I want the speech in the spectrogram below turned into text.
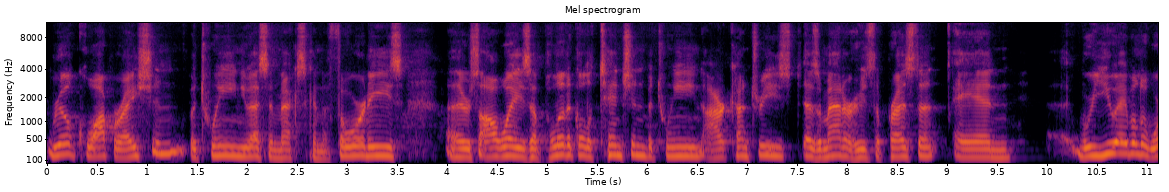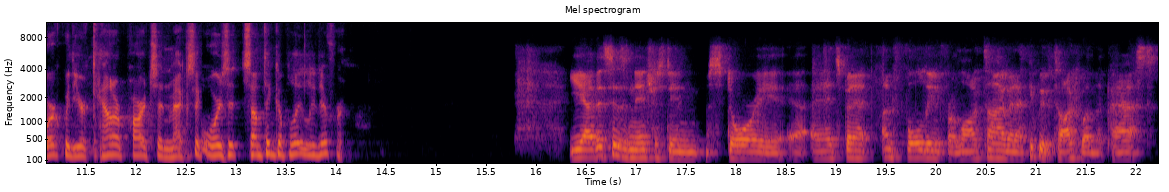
real cooperation between U.S. and Mexican authorities? There's always a political tension between our countries. Doesn't matter who's the president. And uh, were you able to work with your counterparts in Mexico, or is it something completely different? Yeah, this is an interesting story, uh, and it's been unfolding for a long time. And I think we've talked about in the past,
